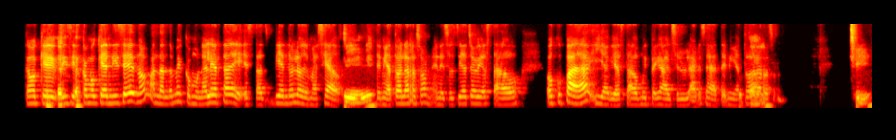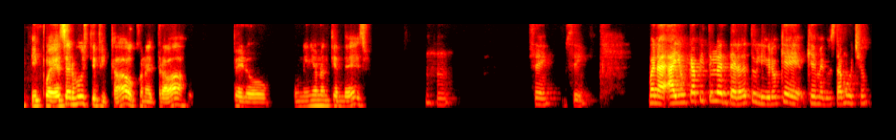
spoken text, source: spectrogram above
Como que como quien dice, ¿no? Mandándome como una alerta de estás viéndolo demasiado. Y tenía toda la razón. En esos días yo había estado ocupada y había estado muy pegada al celular, o sea, tenía toda la razón. Sí, y puede ser justificado con el trabajo, pero un niño no entiende eso. Sí, sí. Bueno, hay un capítulo entero de tu libro que, que, me gusta mucho,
